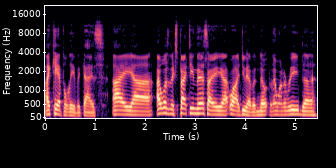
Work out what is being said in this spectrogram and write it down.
I can't believe it, guys. I uh, I wasn't expecting this. I uh, well, I do have a note that I want to read. Uh,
